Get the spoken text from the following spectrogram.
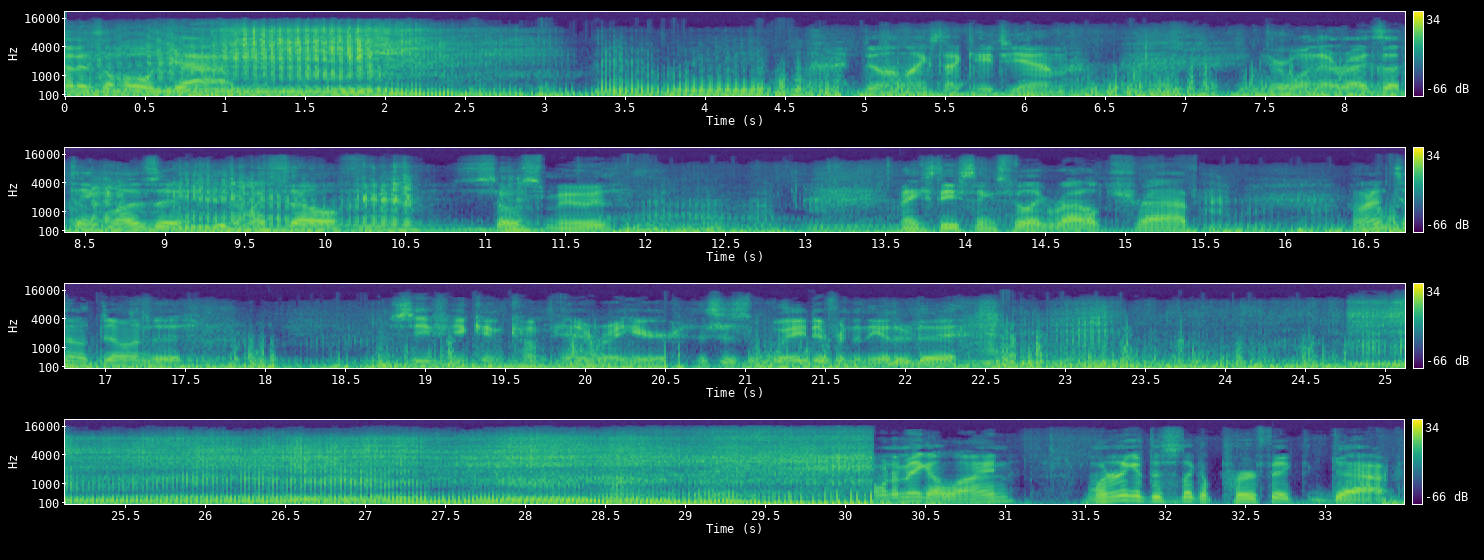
that as a whole gap. Dylan likes that KTM. Everyone that rides that thing loves it, even myself. So smooth. Makes these things feel like rattle trapped. I'm gonna tell Dylan to see if he can come hit it right here. This is way different than the other day. I want to make a line. I'm wondering if this is like a perfect gap.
